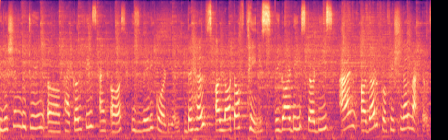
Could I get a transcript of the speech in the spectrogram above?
relation between uh, faculties and us is very cordial. They helps a lot of things regarding studies and other professional matters.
